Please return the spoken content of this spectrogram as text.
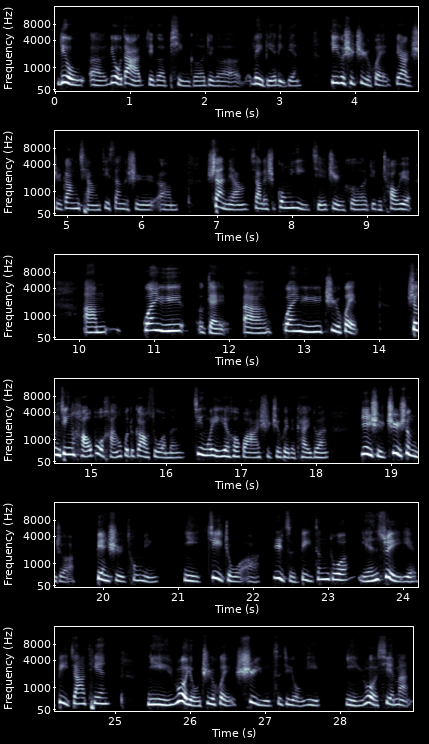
六呃六大这个品格这个类别里边。第一个是智慧，第二个是刚强，第三个是啊善良，下来是公义、节制和这个超越。啊，关于给啊关于智慧，圣经毫不含糊的告诉我们，敬畏耶和华是智慧的开端，认识至圣者便是聪明。你记住我啊，日子必增多，年岁也必加添。你若有智慧，是与自己有益；你若懈慢，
